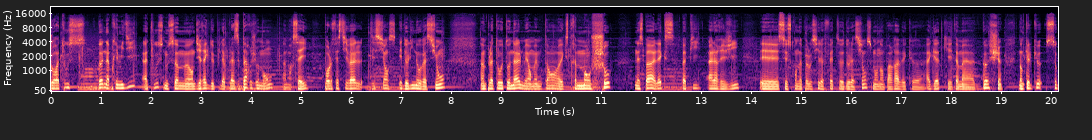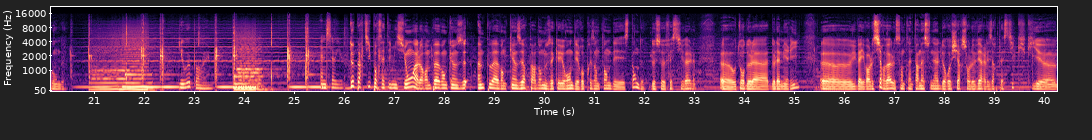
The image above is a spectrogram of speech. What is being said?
Bonjour à tous, bon après-midi à tous. Nous sommes en direct depuis la place Bargemont à Marseille pour le Festival des sciences et de l'innovation. Un plateau automnal mais en même temps extrêmement chaud, n'est-ce pas Alex, papy à la régie? Et c'est ce qu'on appelle aussi la fête de la science, mais on en parlera avec euh, Agathe qui est à ma gauche dans quelques secondes. You were born. Deux parties pour cette émission. Alors un peu avant 15, un peu avant 15 heures, pardon, nous accueillerons des représentants des stands de ce festival euh, autour de la, de la mairie. Euh, il va y avoir le CIRVA, le Centre international de recherche sur le verre et les arts plastiques, qui euh,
